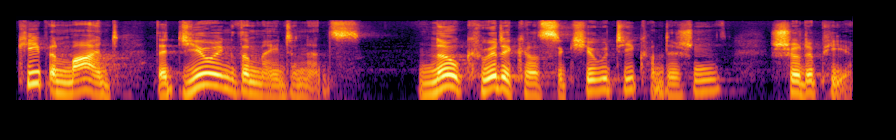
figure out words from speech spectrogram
Keep in mind that during the maintenance, no critical security conditions should appear.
